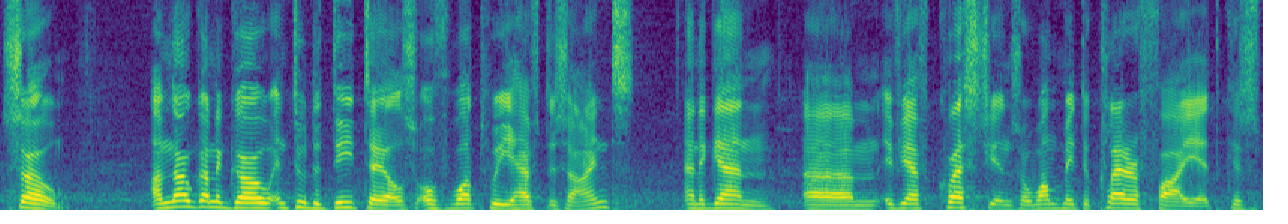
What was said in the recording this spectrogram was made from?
So, I'm now going to go into the details of what we have designed. And again, um, if you have questions or want me to clarify it, because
